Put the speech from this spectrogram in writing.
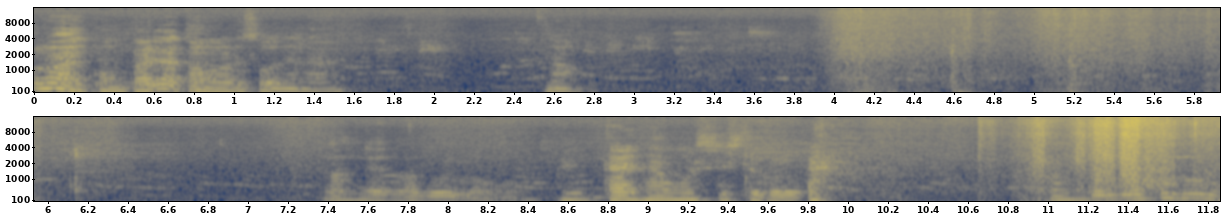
このアイコン誰が頭悪そうじゃない？な。なんで殴るの？大半無視してくるから。なんで殴るの？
